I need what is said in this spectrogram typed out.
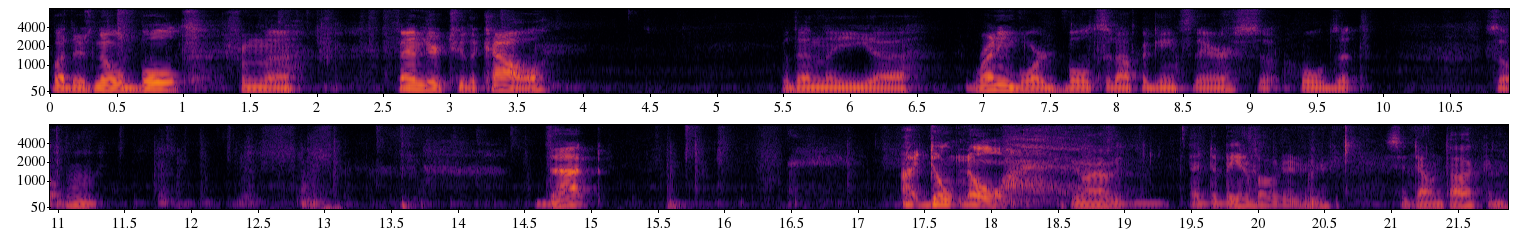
But there's no bolt from the fender to the cowl. But then the uh, running board bolts it up against there, so it holds it. So that I don't know. You want to have a, a debate about it, or sit down and talk? And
